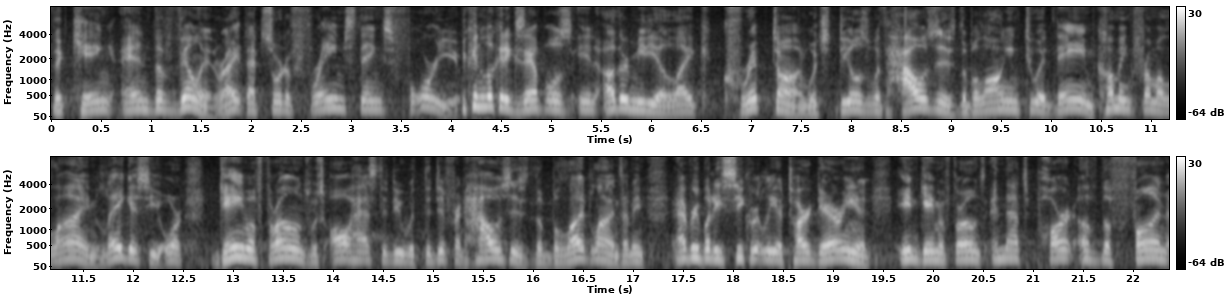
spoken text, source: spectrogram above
the king and the villain, right? That sort of frames things for you. You can look at examples in other media like Krypton, which deals with houses, the belonging to a name, coming from a line, legacy, or Game of Thrones, which all has to do with the different houses, the bloodlines. I mean, everybody's secretly a Targaryen in Game of Thrones, and that's part of the fun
